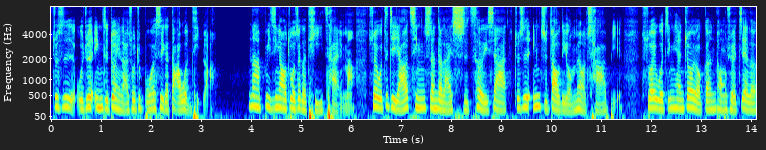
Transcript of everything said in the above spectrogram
就是我觉得音质对你来说就不会是一个大问题啦。那毕竟要做这个题材嘛，所以我自己也要亲身的来实测一下，就是音质到底有没有差别。所以我今天就有跟同学借了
